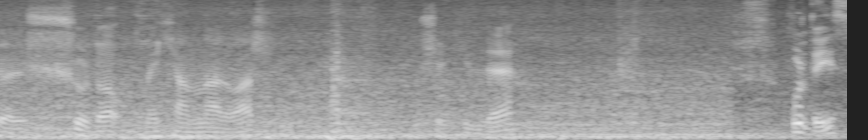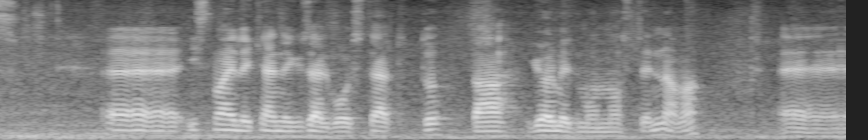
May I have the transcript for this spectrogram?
Şöyle şurada mekanlar var. Bu şekilde. Buradayız. Ee, İsmail ile kendine güzel bir hostel tuttu. Daha görmedim onun hostelini ama ee,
